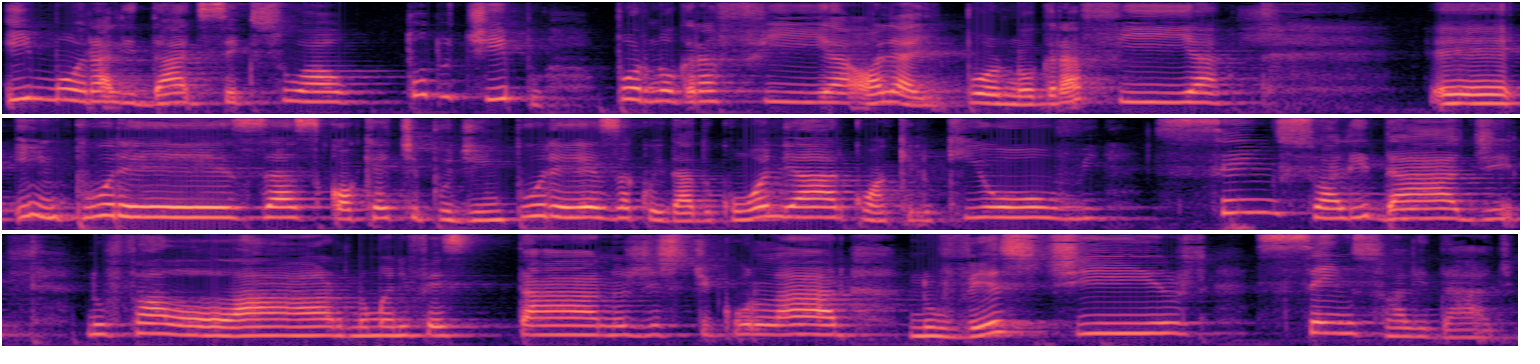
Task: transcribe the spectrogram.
imoralidade sexual, todo tipo, pornografia, olha aí, pornografia é, impurezas, qualquer tipo de impureza, cuidado com o olhar, com aquilo que ouve, sensualidade, no falar, no manifestar, no gesticular, no vestir, sensualidade,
